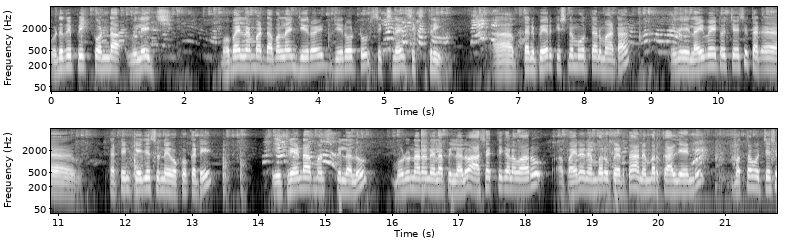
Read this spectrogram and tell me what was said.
Udiripikonda village. Mobile number double nine zero eight zero two six nine six three. తన పేరు కృష్ణమూర్తి అనమాట ఇది లైవ్ వెయిట్ వచ్చేసి థర్టీన్ కేజెస్ ఉన్నాయి ఒక్కొక్కటి. ఈ త్రీ అండ్ హాఫ్ మంత్స్ పిల్లలు మూడున్నర నెల పిల్లలు. ఆసక్తి గలవారు పైన నెంబరు పెడతా ఆ నెంబర్ కాల్ చేయండి. మొత్తం వచ్చేసి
